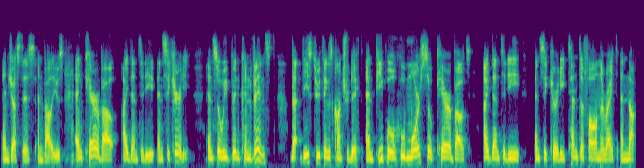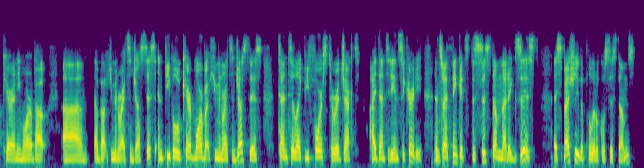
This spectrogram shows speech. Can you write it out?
and justice and values and care about identity and security? And so we've been convinced that these two things contradict. And people who more so care about identity and security tend to fall on the right and not care anymore about um, about human rights and justice. And people who care more about human rights and justice tend to like be forced to reject identity and security. And so I think it's the system that exists, especially the political systems,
